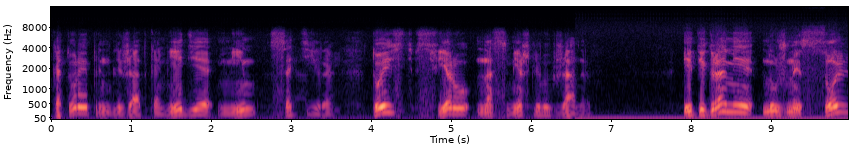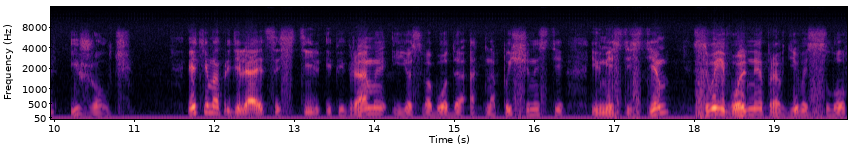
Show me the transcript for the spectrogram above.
которой принадлежат комедия, мим, сатира, то есть в сферу насмешливых жанров. Эпиграмме нужны соль и желчь. Этим определяется стиль эпиграммы, ее свобода от напыщенности и вместе с тем своевольная правдивость слов,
